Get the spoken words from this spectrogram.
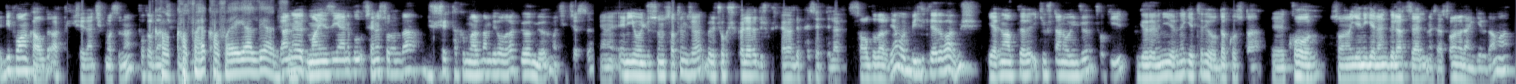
1 puan kaldı artık şeyden çıkmasına, Ka- çıkmasına. kafaya kafaya geldi yani. Yani an. evet Mainz'i yani bu sene sonunda düşecek takımlardan biri olarak görmüyorum açıkçası. Yani en iyi oyuncusunu satınca böyle çok şüphelere düşmüş. Herhalde pes ettiler, saldılar diye ama bildikleri varmış. Yerine aldıkları 2-3 tane oyuncu çok iyi görevini yerine getiriyor. Da Costa, e, Kohl, sonra yeni gelen Glatzel mesela sonradan girdi ama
